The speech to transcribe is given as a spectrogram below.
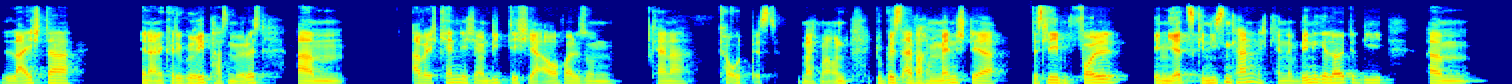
leichter in eine Kategorie passen würdest. Ähm, aber ich kenne dich ja und liebe dich ja auch, weil du so ein kleiner Chaot bist manchmal. Und du bist einfach ein Mensch, der das Leben voll im Jetzt genießen kann. Ich kenne wenige Leute, die ähm,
